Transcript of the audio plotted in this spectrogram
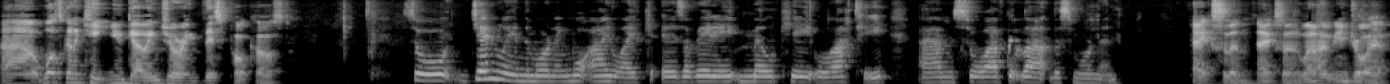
Uh, what's going to keep you going during this podcast? So generally in the morning, what I like is a very milky latte. Um, so I've got that this morning. Excellent, excellent. Well, I hope you enjoy it.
